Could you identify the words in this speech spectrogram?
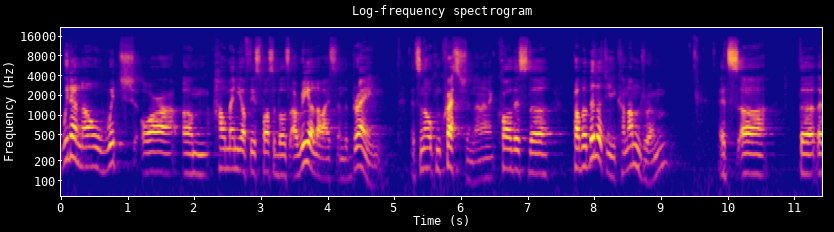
we don't know which or um, how many of these possibles are realized in the brain. It's an open question, and I call this the probability conundrum. It's uh, the, the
